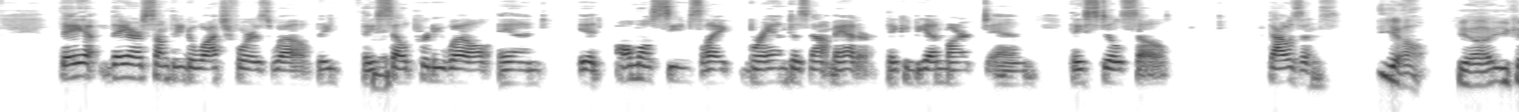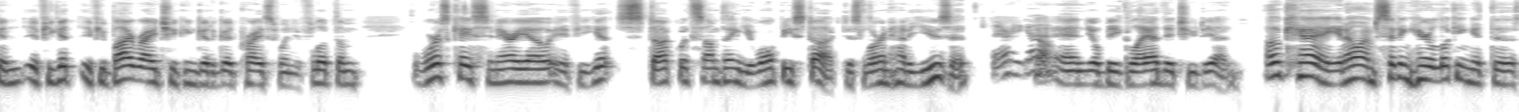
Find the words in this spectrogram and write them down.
they they are something to watch for as well. They they Right. sell pretty well and it almost seems like brand does not matter. They can be unmarked and they still sell thousands. Yeah, yeah. You can if you get if you buy right, you can get a good price when you flip them. Worst case scenario, if you get stuck with something, you won't be stuck. Just learn how to use it, There you go. and you'll be glad that you did. Okay, you know, I'm sitting here looking at the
